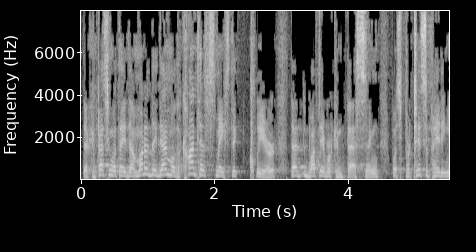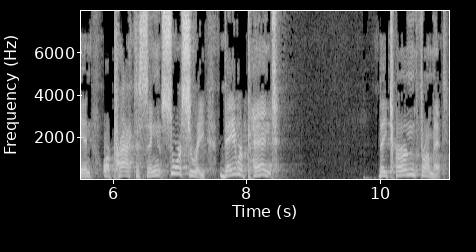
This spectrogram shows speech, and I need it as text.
They're confessing what they had done. What had they done? Well, the context makes it clear that what they were confessing was participating in or practicing sorcery. They repent. They turn from it.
